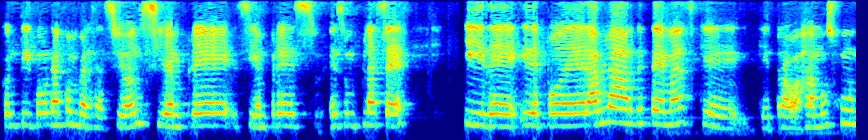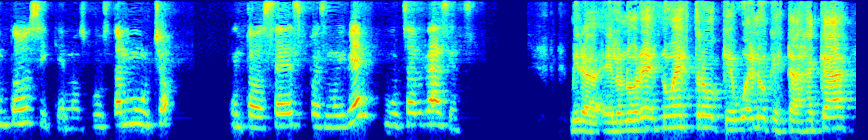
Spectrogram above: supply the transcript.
contigo una conversación. Siempre, siempre es, un placer y de, de, poder hablar de temas que, trabajamos juntos y que nos gustan mucho. Entonces, pues muy bien, muchas gracias. Mira, el honor es nuestro, qué bueno que estás acá.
